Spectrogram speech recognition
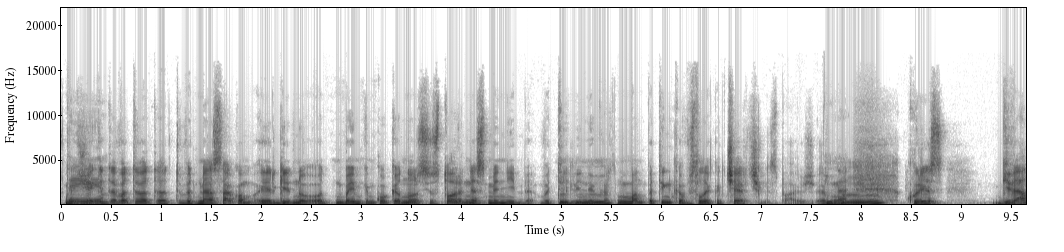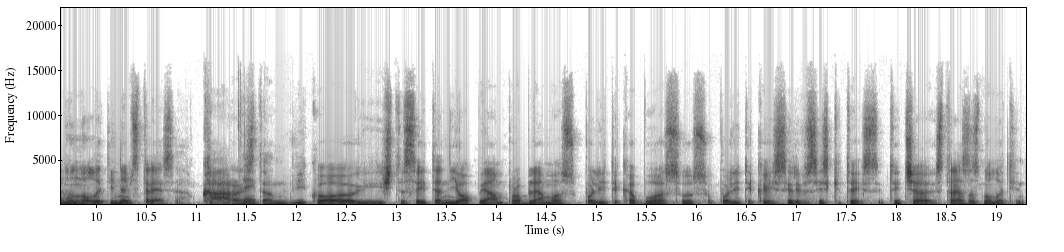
Tai... Žiūrėkit, vat, vat, vat, vat mes sakom irgi, nu, paimkim kokią nors istorinę asmenybę, vat eilinį mm -hmm. kartą. Nu, man patinka visą laiką Čerčilis, pavyzdžiui, ne? Mm -hmm. Kuris gyveno nuolatiniam strese. Karas ten vyko ištisai, ten jo, jam problemos su politika buvo, su, su politikais ir visais kitais. Tai čia stresas nuolatinis.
